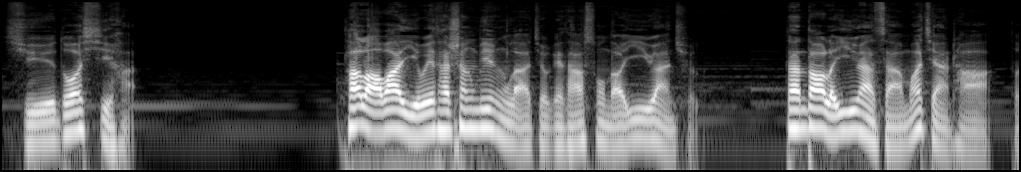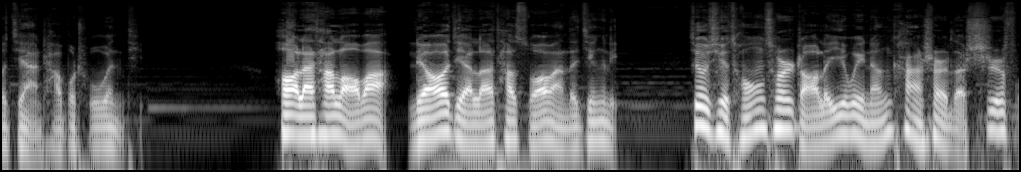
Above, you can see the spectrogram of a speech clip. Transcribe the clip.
许多细汗。他老爸以为他生病了，就给他送到医院去了，但到了医院怎么检查都检查不出问题。后来他老爸了解了他昨晚的经历，就去同村找了一位能看事的师傅。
